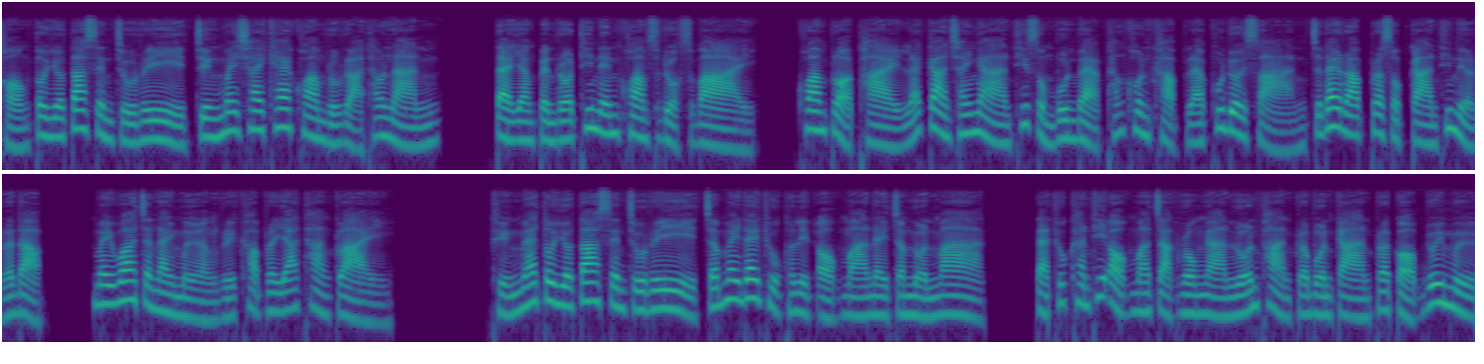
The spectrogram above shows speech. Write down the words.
ของ Toyota Century จึงไม่ใช่แค่ความหรูหราเท่านั้น แต่ยังเป็นรถที่เน้นความสะดวกสบาย ความปลอดภัยและการใช้งานที่สมบูรณ์แบบทั้งคนขับ และผู้โดยสารจะได้รับประสบการณ์ที่เหนือระดับ ไม่ว่าจะในเมืองหรือขับระยะทางไกล ถึงแม้ Toyota Century จะไม่ได้ถูกผลิตออกมาในจำนวนมาก แต่ทุกคันที่ออกมาจากโรงงานล้วนผ่านกระบวนการประกอบด้วยมือ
